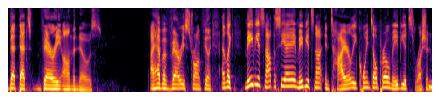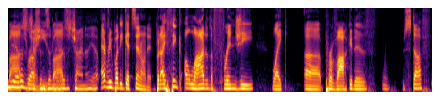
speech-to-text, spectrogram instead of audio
bet that's very on the nose. I have a very strong feeling, and like maybe it's not the CIA, maybe it's not entirely COINTELPRO, maybe it's Russian bots, yeah, there's Russians Chinese in there. bots There's China. Yep. everybody gets in on it but i think a lot of the fringy like uh provocative stuff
